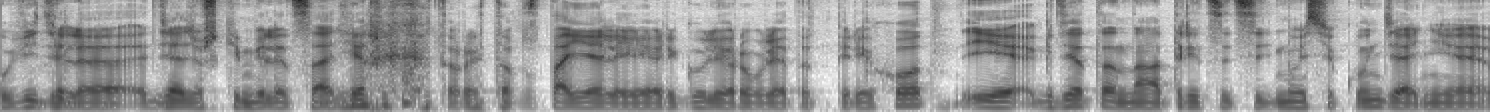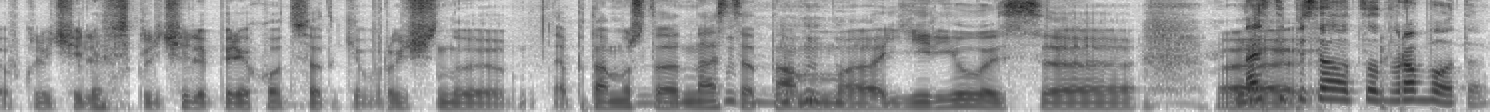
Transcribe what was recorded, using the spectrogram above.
увидели дядюшки-милиционеры, которые там стояли и регулировали этот переход. И где-то на 37-й секунде они включили, включили переход все-таки вручную, потому что Настя там э, ярилась. Э, Настя э, писала отцов в работу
